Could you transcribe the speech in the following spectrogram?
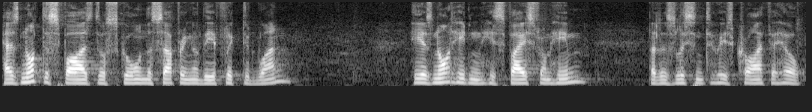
has not despised or scorned the suffering of the afflicted one. He has not hidden his face from him, but has listened to his cry for help.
